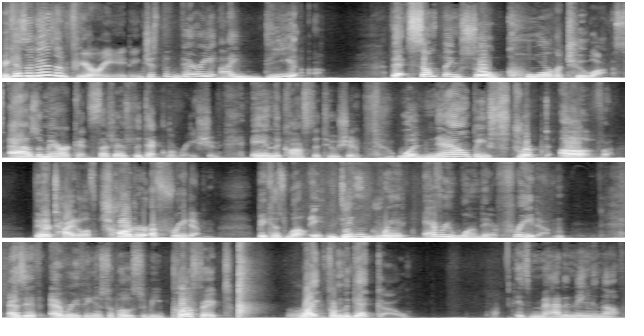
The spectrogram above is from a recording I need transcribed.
because it is infuriating. Just the very idea that something so core to us as Americans, such as the Declaration and the Constitution, would now be stripped of their title of Charter of Freedom because, well, it didn't grant everyone their freedom as if everything is supposed to be perfect right from the get go is maddening enough.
